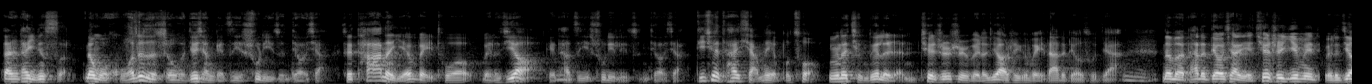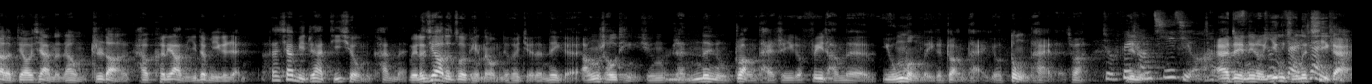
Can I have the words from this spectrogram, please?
但是他已经死了。那我活着的时候，我就想给自己树立一尊雕像，所以他呢也委托韦罗基奥给他自己树立了一尊雕像。的确，他想的也不错，因为他请对了人，确实是韦罗基奥是一个伟大的雕塑家。嗯，那么他的雕像也确实因为韦罗基奥的雕像呢，让我们知道还有克里奥尼这么一个人。但相比之下，的确我们看呢，韦罗基奥的作品呢，我们就会觉得那个昂首挺胸，人的那种状态是一个非常的勇猛的一个状态，有动态的，是吧？就非常机警啊！哎，对，那种英雄的气概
